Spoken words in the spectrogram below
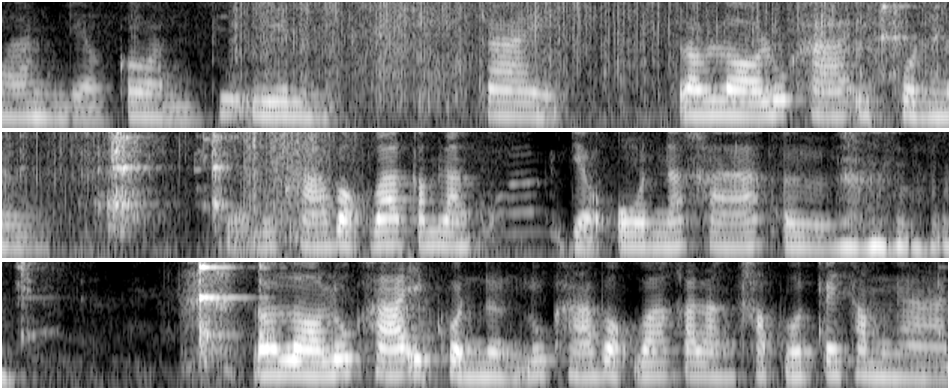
วันเดี๋ยวก่อน พี่อินใช่เรารอลูกค้าอีกคนหนึ่งเดี๋ยวลูกค้าบอกว่ากำลังเดี๋ยวโอนนะคะ เออ เรารอลูกค้าอีกคนหนึ่งลูกค้าบอกว่ากำลังขับรถไปทำงาน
